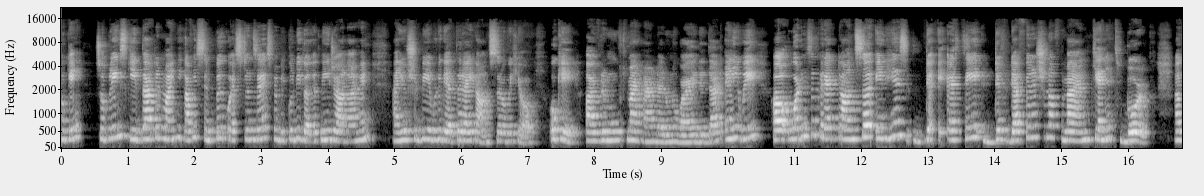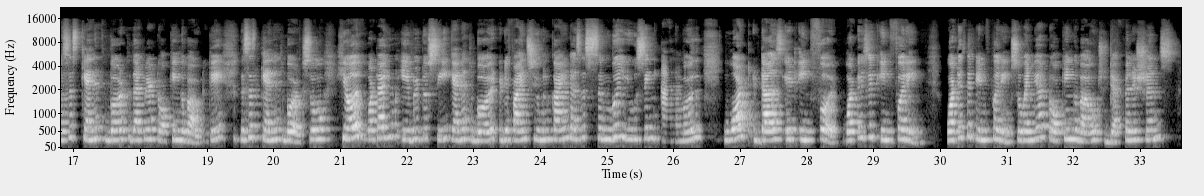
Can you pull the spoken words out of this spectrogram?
okay so please keep that in mind ये काफ़ी simple question है, इसमें बिल्कुल भी गलत नहीं जाना है। And you should be able to get the right answer over here. Okay, I've removed my hand. I don't know why I did that. Anyway, uh, what is the correct answer? In his de essay, de Definition of Man, Kenneth Burke. Now, this is Kenneth Burke that we are talking about, okay? This is Kenneth Burke. So, here, what are you able to see? Kenneth Burke defines humankind as a symbol using animal. What does it infer? What is it inferring? What is it inferring? So, when we are talking about definitions,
